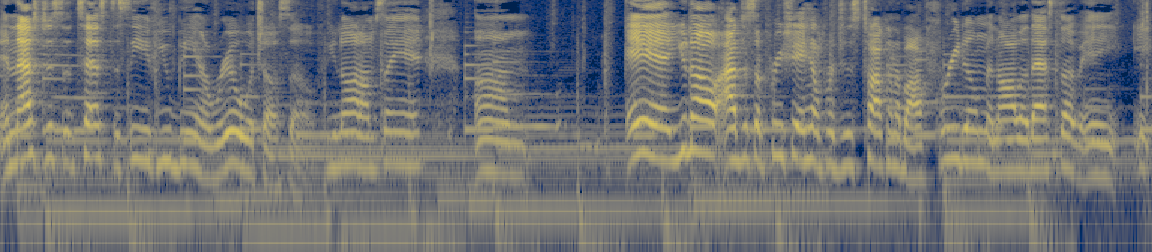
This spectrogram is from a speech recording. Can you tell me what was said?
And that's just a test to see if you being real with yourself. You know what i'm saying? Um and you know i just appreciate him for just talking about freedom and all of that stuff. And it,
